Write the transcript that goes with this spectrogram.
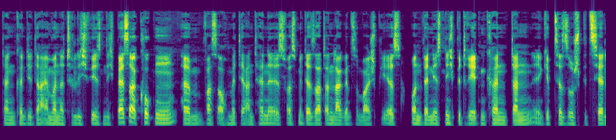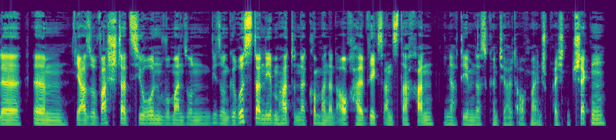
dann könnt ihr da einmal natürlich wesentlich besser gucken, ähm, was auch mit der Antenne ist, was mit der Sattanlage zum Beispiel ist. Und wenn ihr es nicht betreten könnt, dann äh, gibt's ja so spezielle, ähm, ja, so Waschstationen, wo man so ein, wie so ein Gerüst daneben hat und da kommt man dann auch halbwegs ans Dach ran. Je nachdem, das könnt ihr halt auch mal entsprechend checken.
